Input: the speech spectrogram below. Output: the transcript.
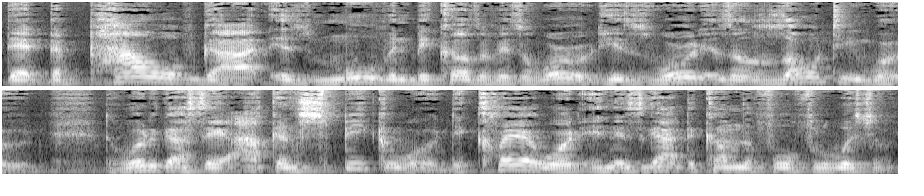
that the power of God is moving because of His word. His word is a exalting word. The word of God say, "I can speak a word, declare a word, and it's got to come to full fruition."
